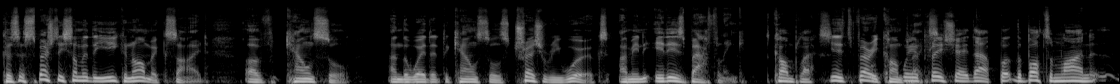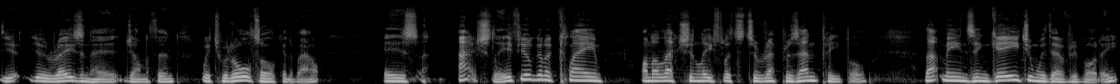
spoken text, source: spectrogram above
because especially some of the economic side of council and the way that the council's treasury works, I mean, it is baffling. It's complex. It's very complex. We appreciate that, but the bottom line you're raising here, Jonathan, which we're all talking about, is actually if you're going to claim on election leaflets to represent people, that means engaging with everybody,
